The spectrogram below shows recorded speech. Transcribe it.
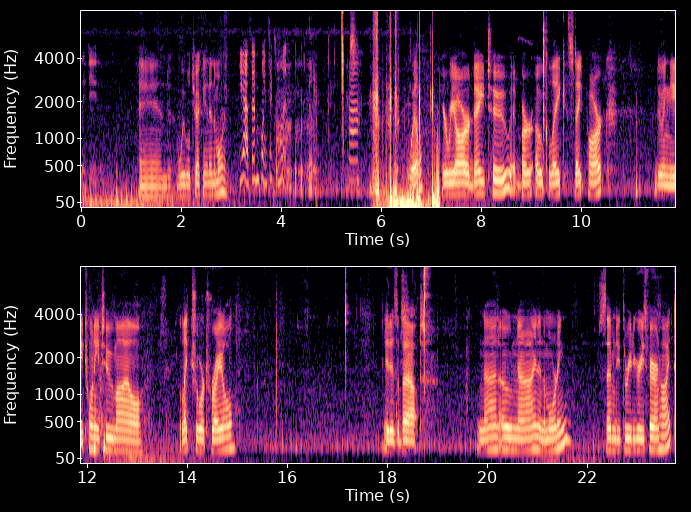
We do. And we will check in in the morning. Yeah, 7.61. Yep. Ah, Well, here we are, day two at Burr Oak Lake State Park, doing the 22 mile Lakeshore Trail. It is about 9.09 in the morning, 73 degrees Fahrenheit.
